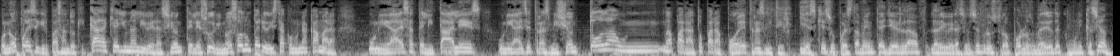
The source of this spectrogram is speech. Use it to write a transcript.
o no puede seguir pasando que cada que hay una liberación Telesur, y no es solo un periodista con una cámara, unidades satelitales, unidades de transmisión, todo un aparato para poder transmitir. Y es que supuestamente ayer la, la liberación se frustró por los medios de comunicación.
